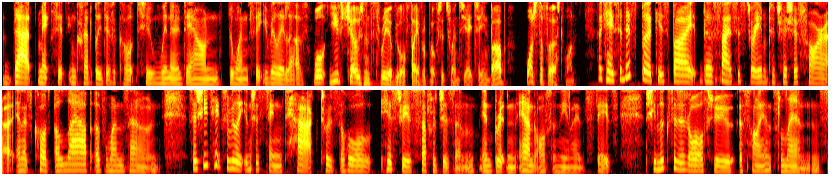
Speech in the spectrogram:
that makes it incredibly difficult to winnow down the ones that you really love. Well, you've chosen three of your favourite books of 2018, Barb. What's the first one? Okay, so this book is by the science historian Patricia Fara, and it's called A Lab of One's Own. So she takes a really interesting tack towards the whole history of suffragism in Britain and also in the United States. She looks at it all through a science lens.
